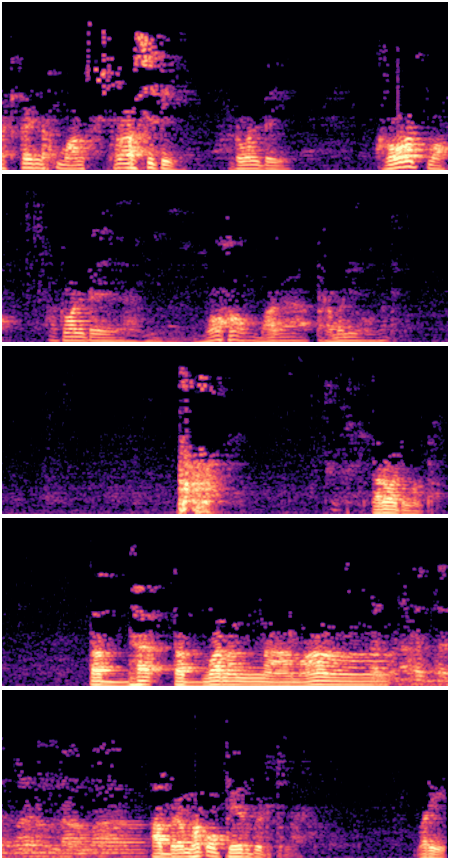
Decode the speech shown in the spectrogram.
దట్ కైండ్ ఆఫ్ మాన్స్ట్రాసిటీ అటువంటి క్రూరత్వం అటువంటి మోహం బాగా ప్రబలి ఉన్నది తర్వాత మాట తద్ధ తద్వనన్నామా. తద్వనం ఆ బ్రహ్మకు పేరు పెడుతున్నారు. మరి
